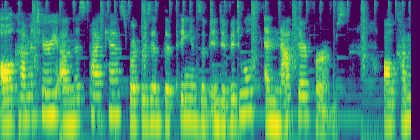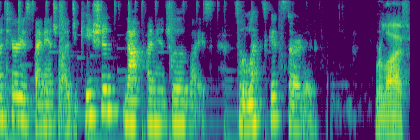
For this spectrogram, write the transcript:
All commentary on this podcast represent the opinions of individuals and not their firms. All commentary is financial education, not financial advice. So let's get started. We're live.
